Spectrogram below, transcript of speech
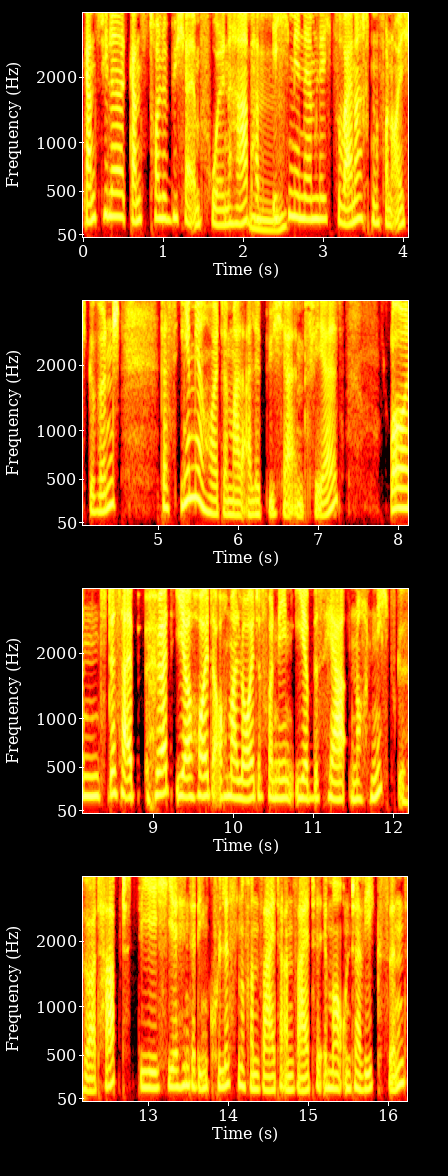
ganz viele ganz tolle Bücher empfohlen habe, mhm. habe ich mir nämlich zu Weihnachten von euch gewünscht, dass ihr mir heute mal alle Bücher empfehlt. Und deshalb hört ihr heute auch mal Leute, von denen ihr bisher noch nichts gehört habt, die hier hinter den Kulissen von Seite an Seite immer unterwegs sind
